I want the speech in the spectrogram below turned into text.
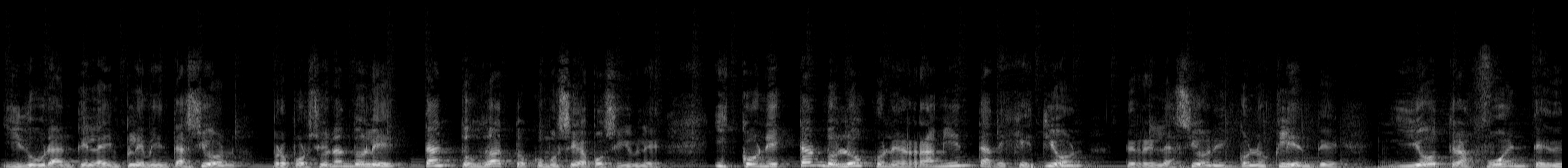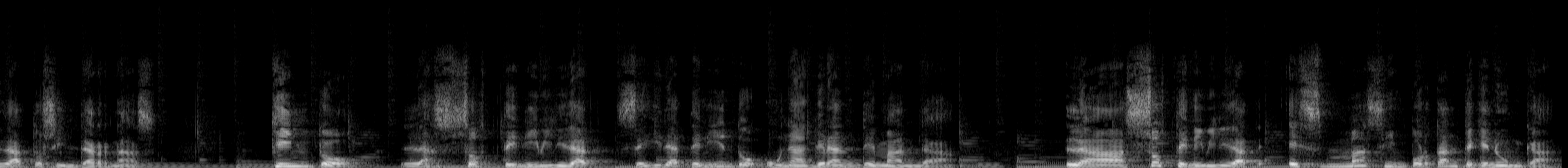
y durante la implementación proporcionándole tantos datos como sea posible y conectándolos con herramientas de gestión de relaciones con los clientes y otras fuentes de datos internas. Quinto, la sostenibilidad seguirá teniendo una gran demanda. La sostenibilidad es más importante que nunca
